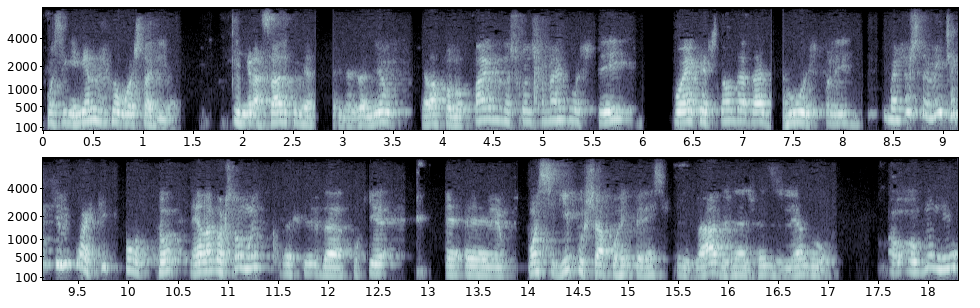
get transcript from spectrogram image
consegui menos do que eu gostaria. Engraçado que minha filha já leu, ela falou, pai, uma das coisas que eu mais gostei foi a questão da, das ruas. Falei, mas justamente aquilo que eu achei que faltou. Ela gostou muito, da porque é, é, consegui puxar por referências cruzadas, né, às vezes lendo algum livro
